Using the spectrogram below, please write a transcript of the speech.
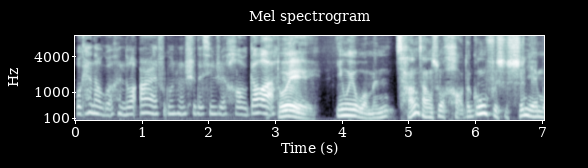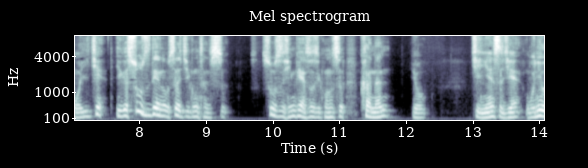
我看到过很多 RF 工程师的薪水好高啊。对，因为我们常常说，好的功夫是十年磨一剑。一个数字电路设计工程师、数字芯片设计工程师，可能有几年时间，五六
